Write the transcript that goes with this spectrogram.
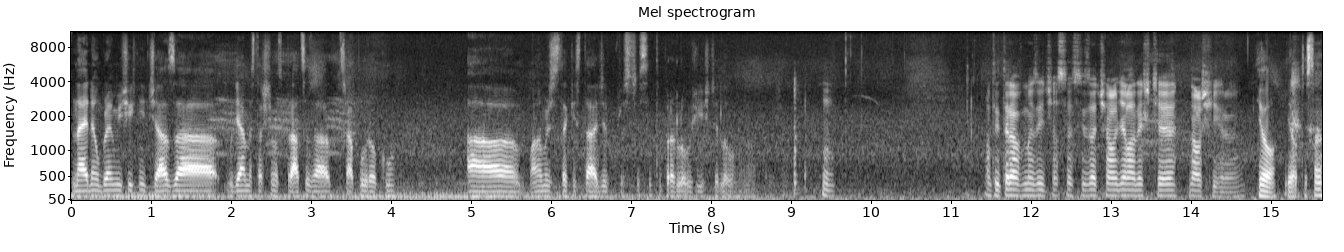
najednou budeme mít všichni čas a uděláme strašně moc práce za třeba půl roku. A, ale může se taky stát, že prostě se to prodlouží ještě dlouho. No. Hmm. A ty teda v mezičase si začal dělat ještě další hru, jo? Jo, to jsem,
